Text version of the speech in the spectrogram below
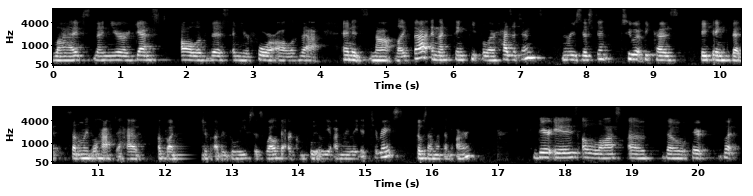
lives, then you're against all of this and you're for all of that. And it's not like that. And I think people are hesitant and resistant to it because they think that suddenly they'll have to have a bunch of other beliefs as well that are completely unrelated to race, though some of them are. There is a loss of, though, there, but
